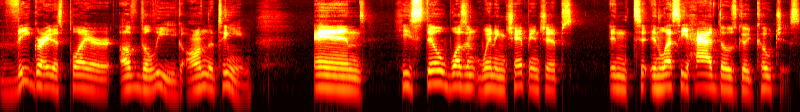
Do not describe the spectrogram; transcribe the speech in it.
the greatest player of the league on the team, and he still wasn't winning championships unless he had those good coaches.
